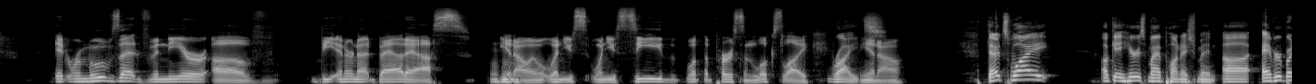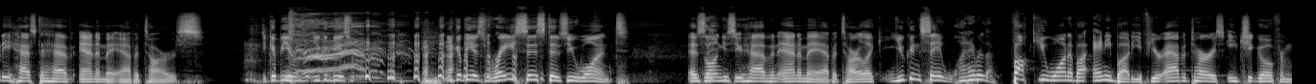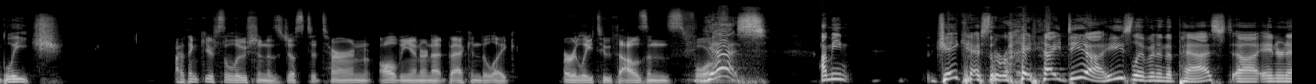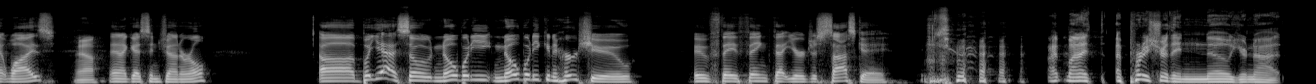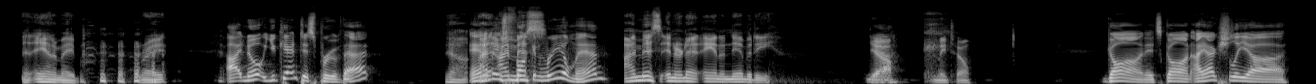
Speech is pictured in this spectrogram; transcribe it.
it removes that veneer of the internet badass you Mhm. know when you when you see what the person looks like right. you know That's why. Okay, here's my punishment. Uh, everybody has to have anime avatars. You could be you could be as you could be as racist as you want, as long as you have an anime avatar. Like you can say whatever the fuck you want about anybody if your avatar is Ichigo from Bleach. I think your solution is just to turn all the internet back into like early 2000s for Yes, I mean Jake has the right idea. He's living in the past, uh, internet wise. yeah and I guess in general. Uh, but yeah, so nobody nobody can hurt you if they think that you're just Sasuke. I, I, I'm pretty sure they know you're not an anime, right? I know you can't disprove that. Yeah, Anime's I, I miss, fucking real, man. I miss internet anonymity. yeah me too Gone. It's gone. I actually uh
